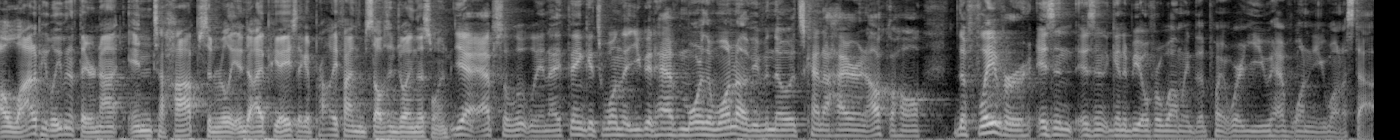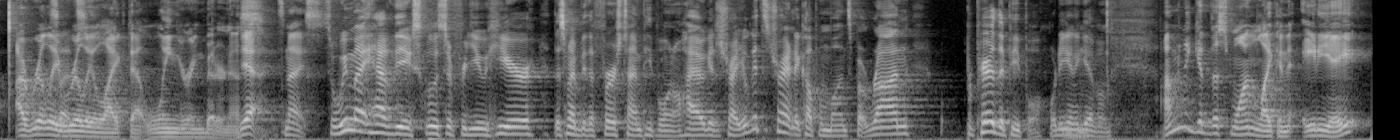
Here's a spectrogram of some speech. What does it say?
a lot of people, even if they're not into hops and really into IPAs, they could probably find themselves enjoying this one. Yeah, absolutely. And I think it's one that you could have more than one of, even though it's kind of higher in alcohol. The flavor isn't isn't going to be overwhelming to the point where you have one and you want to stop. I really, So really like that lingering bitterness. Yeah, it's nice. So we might have the exclusive for you here. This might be the first time people in Ohio get to try. it. You'll get to try it in a couple months. But Ron, prepare the people. What are you going to mm-hmm. give them? I'm gonna give this one like an 88,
